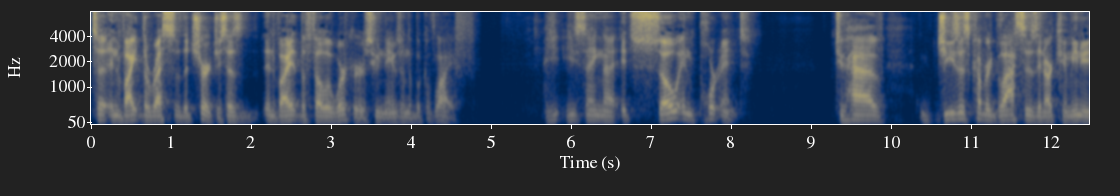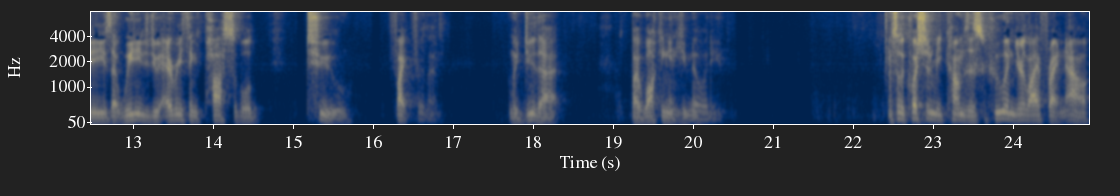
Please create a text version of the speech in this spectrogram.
to invite the rest of the church. He says, invite the fellow workers who names in the book of life. he's saying that it's so important to have Jesus covered glasses in our communities that we need to do everything possible to fight for them. And we do that by walking in humility. And so the question becomes is who in your life right now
